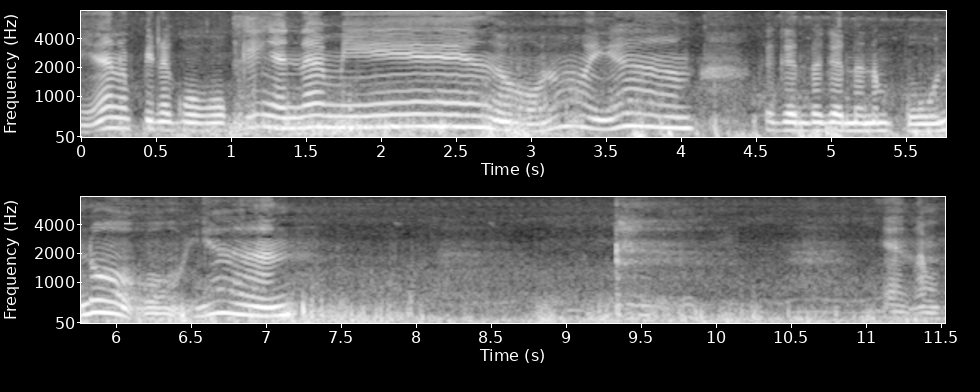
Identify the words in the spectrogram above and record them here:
ayan, ang pinag-walkingan namin. Oh, ayan. Kaganda-ganda ng puno. Oh, yan. Yan ang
